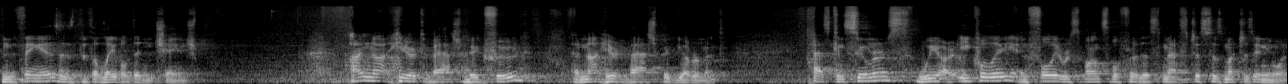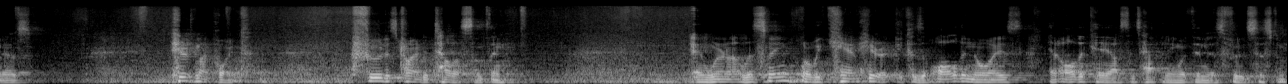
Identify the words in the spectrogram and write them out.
And the thing is, is that the label didn't change. I'm not here to bash big food. I'm not here to bash big government. As consumers, we are equally and fully responsible for this mess just as much as anyone is. Here's my point. Food is trying to tell us something and we're not listening or we can't hear it because of all the noise and all the chaos that's happening within this food system.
